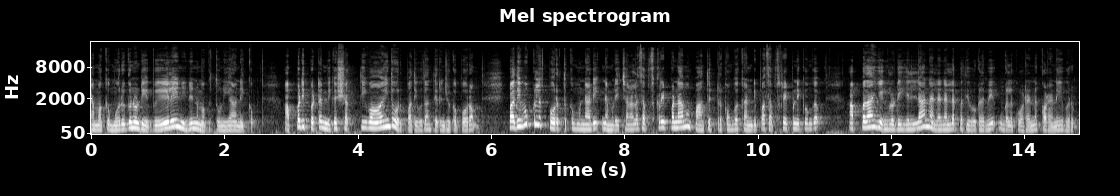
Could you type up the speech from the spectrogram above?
நமக்கு முருகனுடைய வேலை நின்று நமக்கு துணியாக நிற்கும். அப்படிப்பட்ட மிக சக்தி வாய்ந்த ஒரு பதிவு தான் தெரிஞ்சுக்க போகிறோம் பதிவுக்குள்ளே போகிறதுக்கு முன்னாடி நம்முடைய சேனலை சப்ஸ்கிரைப் பண்ணாமல் பார்த்துட்ருக்கவங்க கண்டிப்பாக சப்ஸ்கிரைப் பண்ணிக்கோங்க. அப்போ தான் எங்களுடைய எல்லா நல்ல நல்ல பதிவுகளுமே உங்களுக்கு உடனுக்குடனே வரும்.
